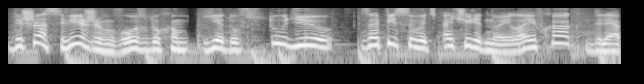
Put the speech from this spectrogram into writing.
дыша свежим воздухом, еду в студию записывать очередной лайфхак для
